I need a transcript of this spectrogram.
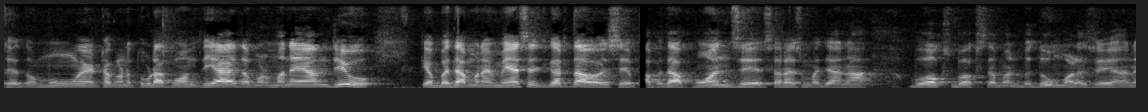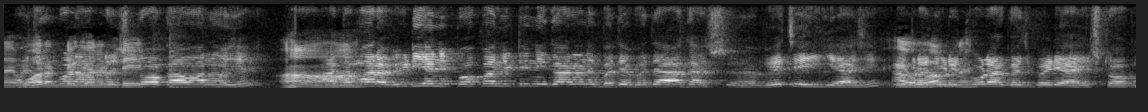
છે, તો હું એ ઠકણ થોડા કોમ થયા હતા પણ મને એમ થયું કે બધા મને મેસેજ કરતા હોય છે, આ બધા ફોન છે, સરસ મજાના. બોક્સ બોક્સ તમને બધું મળશે અને વોરંટી ગેરંટી સ્ટોક આવવાનો છે. હા. તમારા વિડિયાની પોપ્યુલારિટીની કારણે બધે બધા આખા વેચાઈ ગયા છે. આપણે જોડે થોડાક જ પડ્યા છે સ્ટોક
